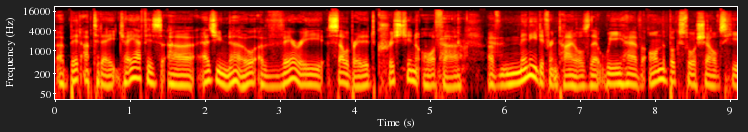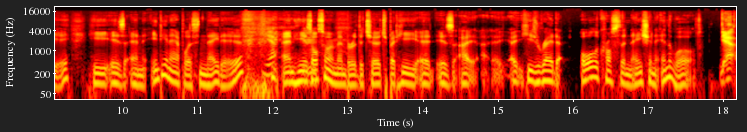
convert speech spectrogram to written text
a bit up to date, JF is, uh, as you know, a very celebrated Christian author of many different titles that we have on the bookstore shelves here. He is an Indianapolis native, Yep. and he is also a member of the church. But he uh, is I, I, I- he's read all across the nation and the world. Yeah.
